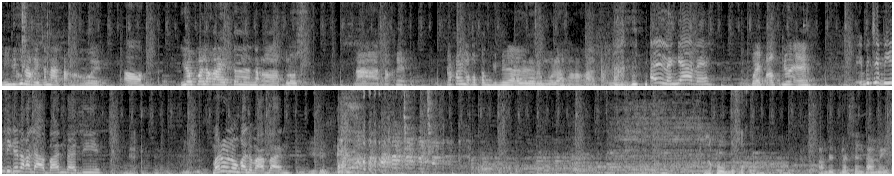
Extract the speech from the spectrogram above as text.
ko nakita, nataka ko eh. Oh. Yan pala kahit na naka-close na attack eh. Nakala ko pag nilalaro mo lang sa kaka-attack yun. Ano nangyari? Wipe out yun eh. Ibig sabihin, hindi ka nakalaban, Daddy. Hindi. Marunong ka lumaban. Hindi din. Naku, ubos ako. 100% damage.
